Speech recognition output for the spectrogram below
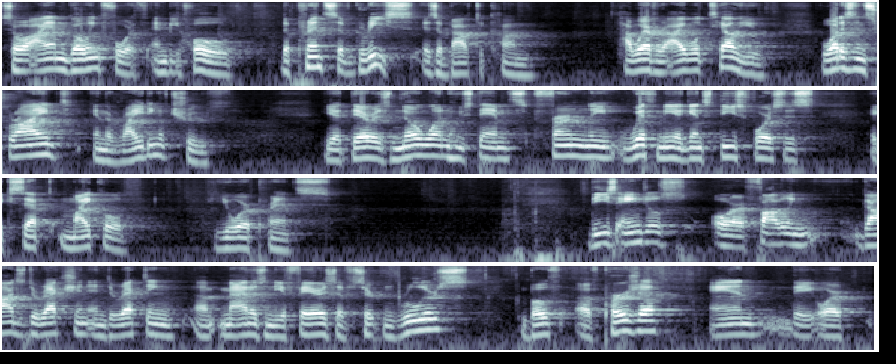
So I am going forth, and behold, the prince of Greece is about to come. However, I will tell you what is inscribed in the writing of truth Yet there is no one who stands firmly with me against these forces except Michael, your prince. These angels are following God's direction and directing um, matters in the affairs of certain rulers, both of Persia and they are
